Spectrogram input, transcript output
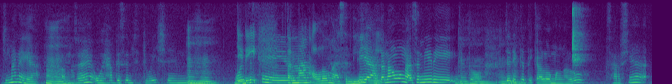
gimana ya? Mm-mm. Uh, maksudnya we have the same situation. Mhm. We're jadi same. tenang lo nggak sendiri Iya, tenang lo nggak sendiri gitu. Mhm, Jadi mhm. ketika lo mengeluh, seharusnya, eh,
